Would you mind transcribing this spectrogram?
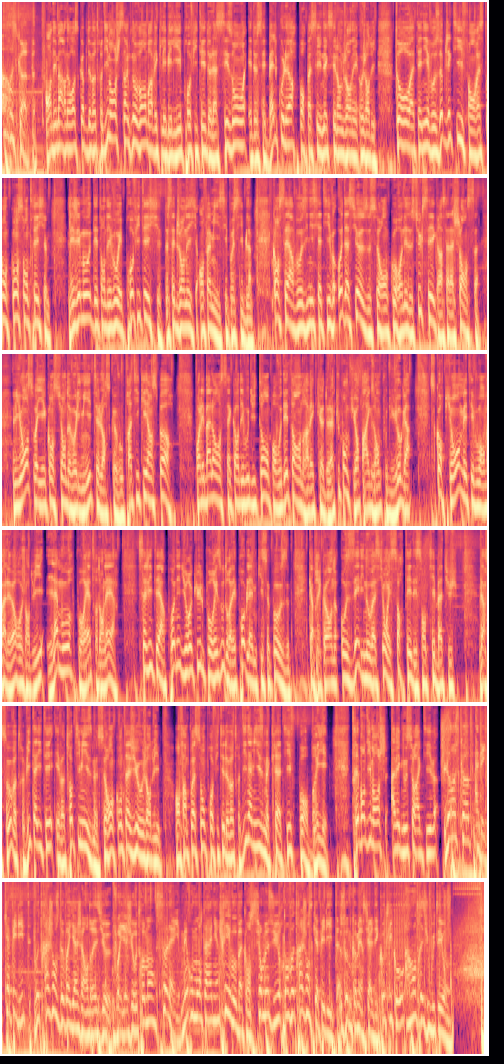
Horoscope. On démarre l'horoscope de votre dimanche 5 novembre avec les béliers. Profitez de la saison et de ses belles couleurs pour passer une excellente journée aujourd'hui. Taureau, atteignez vos objectifs en restant concentrés. Les gémeaux, détendez-vous et profitez de cette journée en famille si possible. Cancer, vos initiatives audacieuses seront couronnées de succès grâce à la chance. Lion, soyez conscient de vos limites lorsque vous pratiquez un sport. Pour les balances, accordez-vous du temps pour vous détendre avec de l'acupuncture par exemple ou du yoga. Scorpion, mettez-vous en valeur aujourd'hui. L'amour pourrait être dans l'air. Sagittaire, prenez du recul pour résoudre les problèmes qui se posent. Capricorne, osez l'innovation et sortez des sentiers battus. Verseau, votre vitalité et votre optimisme seront contagieux aujourd'hui. Enfin Poisson, profitez de votre dynamisme créatif pour briller. Très bon dimanche avec nous sur Active. L'horoscope avec Capélite, votre agence de voyage à Andrézieux. Voyagez autrement, soleil, mer ou montagne, créez vos vacances sur mesure dans votre agence Capélite. Zone commerciale des Coquelicots à Andrézieux-Boutéon.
